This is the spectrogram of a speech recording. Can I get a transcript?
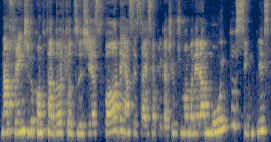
na frente do computador todos os dias podem acessar esse aplicativo de uma maneira muito simples.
